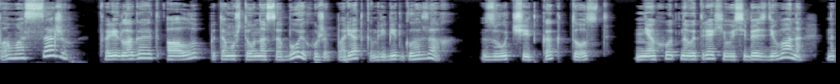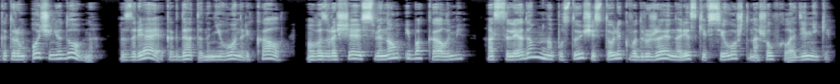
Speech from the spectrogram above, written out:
по массажу?» Предлагает Алла, потому что у нас обоих уже порядком рябит в глазах. Звучит как тост. Неохотно вытряхиваю себя с дивана, на котором очень удобно. Зря я когда-то на него нарекал. Возвращаюсь с вином и бокалами, а следом на пустующий столик водружаю нарезки всего, что нашел в холодильнике.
